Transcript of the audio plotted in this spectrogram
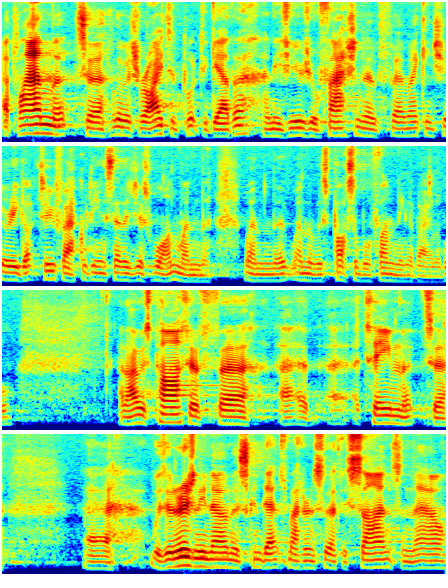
a plan that uh, Lewis Wright had put together in his usual fashion of uh, making sure he got two faculty instead of just one when, the, when, the, when there was possible funding available. And I was part of uh, a, a, team that uh, uh, was originally known as Condensed Matter and Surface Science and now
